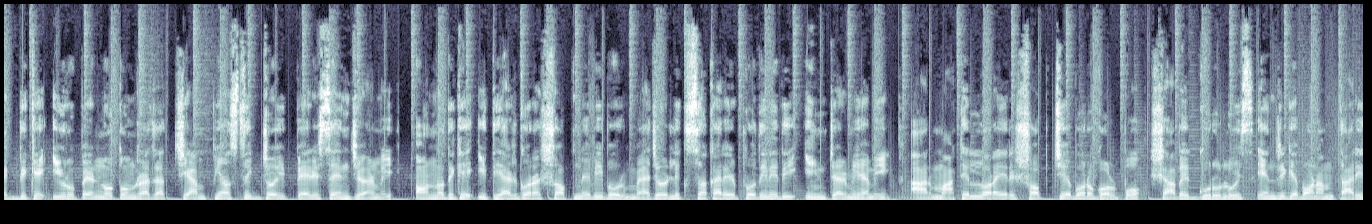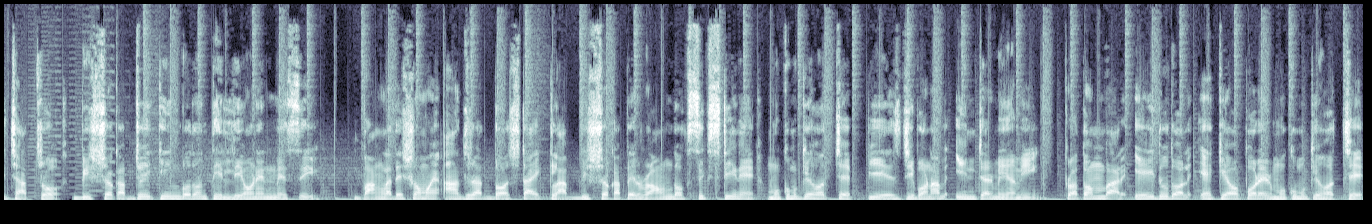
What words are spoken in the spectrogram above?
একদিকে ইউরোপের নতুন রাজা চ্যাম্পিয়ন্স লিগ জয়ী প্যারিস এন্ড জার্মি অন্যদিকে ইতিহাস গড়ার স্বপ্নে বিভোর মেজর লিগ সকারের প্রতিনিধি ইন্টার মিয়ামি আর মাঠের লড়াইয়ের সবচেয়ে বড় গল্প, সাবেক গুরু লুইস এনরিগে বনাম তারই ছাত্র, বিশ্বকাপ জয়ী কিংবদন্তি লিওনেন মেসি। বাংলাদেশ সময় আজ রাত দশটায় ক্লাব বিশ্বকাপের রাউন্ড অফ সিক্সটিনে মুখোমুখি হচ্ছে পিএস জীবনাম ইন্টার মিয়ামি। প্রথমবার এই দুদল একে অপরের মুখোমুখি হচ্ছে।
